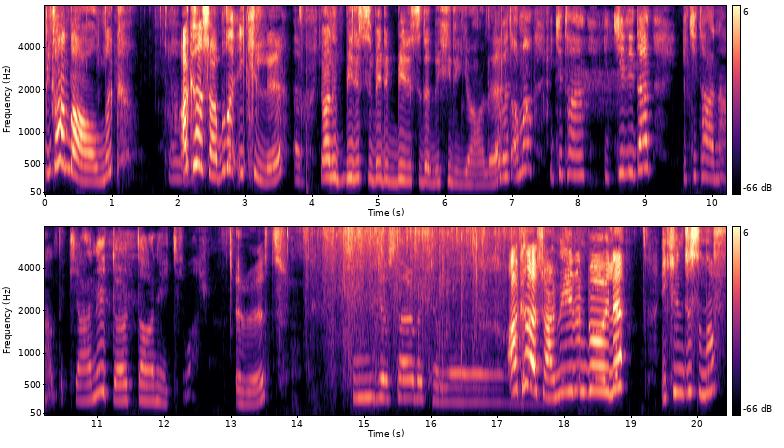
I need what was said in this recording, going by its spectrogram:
Bir tane daha aldık. Evet. Arkadaşlar bu da ikili. Evet. Yani birisi benim birisi de Nehir'in yani. Evet ama iki tane ikiliden iki tane aldık. Yani dört tane ikili var. Evet. Şimdi göster bakalım. Arkadaşlar Nehir'in böyle ikinci sınıf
